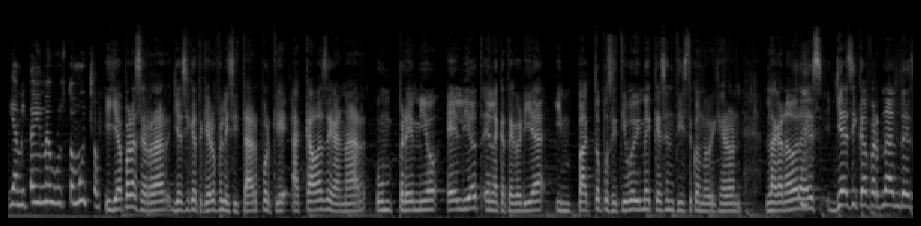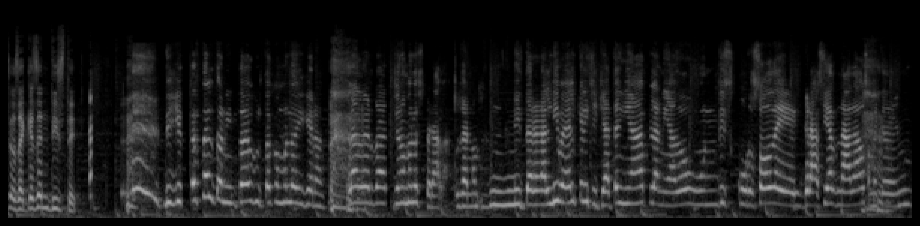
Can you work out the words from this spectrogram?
y a mí también me gustó mucho. Y ya para cerrar, Jessica, te quiero felicitar porque acabas de ganar un premio Elliot en la categoría Impacto Positivo. Dime qué sentiste cuando dijeron la ganadora es Jessica Fernández. O sea, ¿qué sentiste? Dijiste hasta el tonito de gusto como lo dijeron. La verdad, yo no me lo esperaba. O sea, no, ni al nivel que ni siquiera tenía planeado un discurso de gracias, nada. O sea, me quedé en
